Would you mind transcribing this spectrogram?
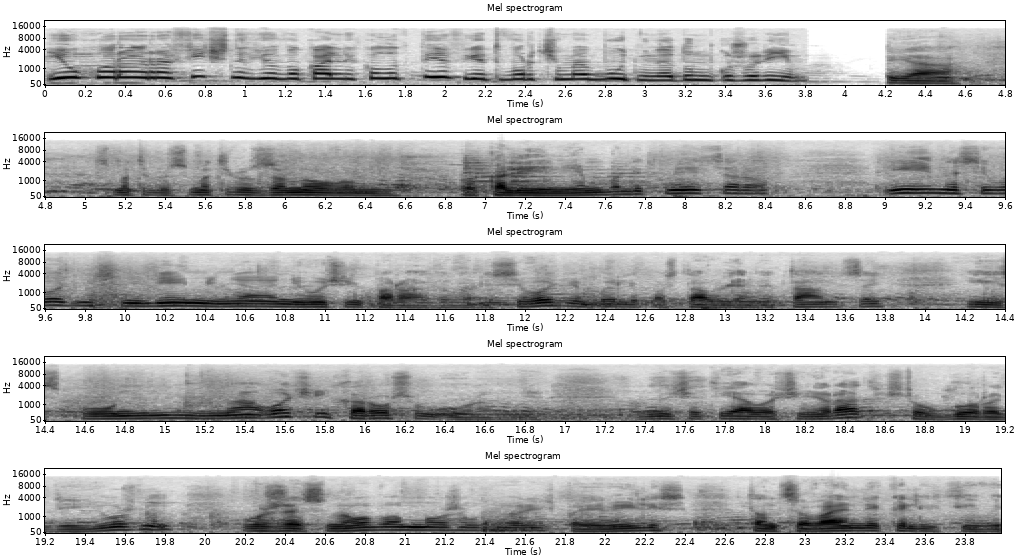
І у хореографічних і у вокальних колективів є творче майбутнє, на думку журі. Я смотрю, смотрю за новым поколением балетмейстеров. И на сегодняшний день меня они очень порадовали. Сегодня были поставлены танцы и исполнены на очень хорошем уровне. Значит, я очень рад, что в городе Южном уже снова, можем говорить, появились танцевальные коллективы.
